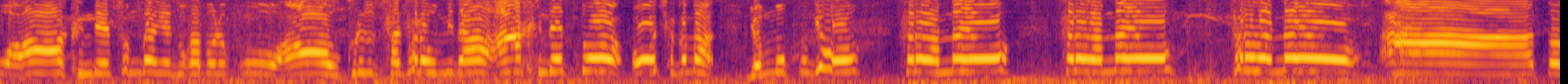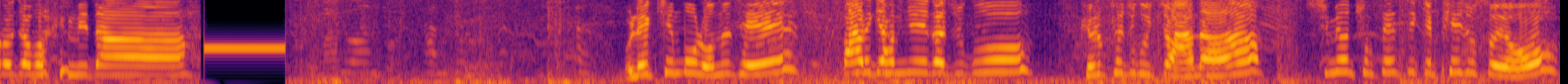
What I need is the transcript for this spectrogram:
와 근데 성당에 녹아버렸고 아 그래도 잘 살아옵니다. 아 근데 또 어 잠깐만. 연못 구경? 살아남나요? 살아남나요 살아남나요? 아 떨어져 버립니다. 레킹볼 어느새 빠르게 합류해가지고 괴롭혀주고 있죠 아나? 수면총 센스있게 피해줬어요.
